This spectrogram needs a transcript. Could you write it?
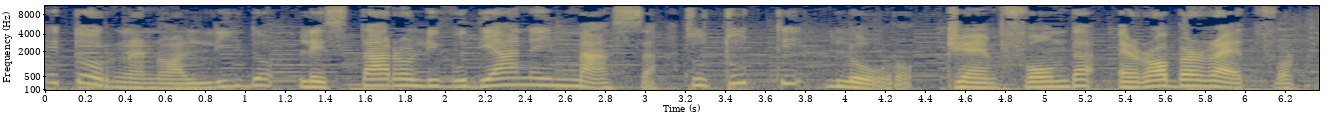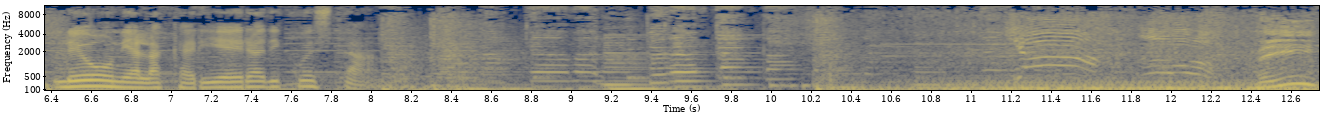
E tornano al Lido le star hollywoodiane in massa, su tutti loro, Jane Fonda e Robert Redford, leoni alla carriera di quest'anno. Me?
